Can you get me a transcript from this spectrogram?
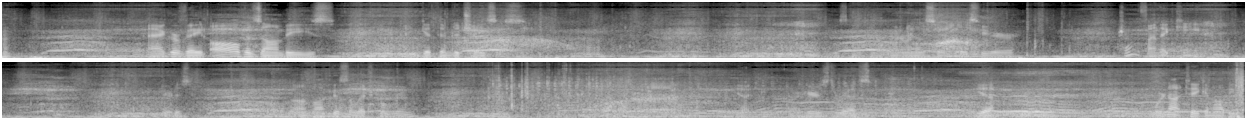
aggravate all the zombies and get them to chase us. Just gonna kind of run around circles here. I'm trying to find that key. There it is. We'll unlock this electrical room. The rest. Yeah. we're not taking all these.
